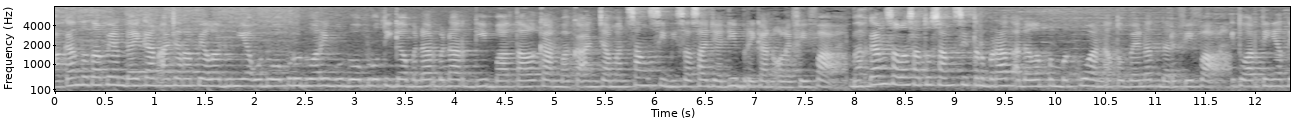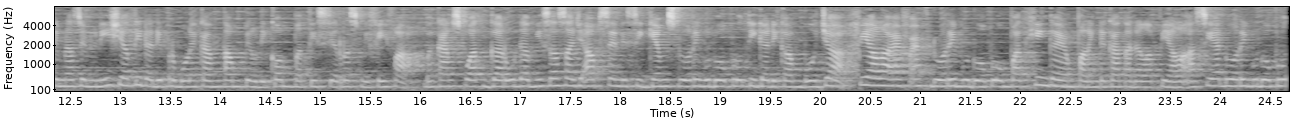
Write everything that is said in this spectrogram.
Akan tetapi andaikan acara Piala Dunia U20 2023 benar-benar dibatalkan, maka ancaman sanksi bisa saja diberikan oleh FIFA. Bahkan salah satu sanksi terberat adalah pembekuan atau banned dari FIFA. Itu artinya timnas Indonesia tidak diperbolehkan tampil di kompetisi resmi FIFA. Bahkan skuad Garuda bisa saja absen di SEA Games 2023 di Kamboja, Piala AFF 2024 hingga yang paling dekat adalah Piala Asia 2023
